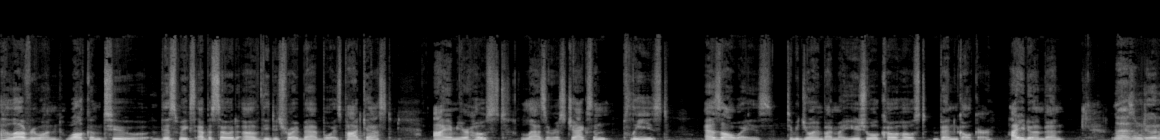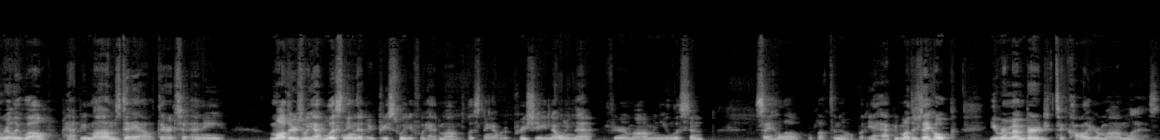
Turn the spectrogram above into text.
Hello, everyone. Welcome to this week's episode of the Detroit Bad Boys podcast. I am your host, Lazarus Jackson, pleased, as always, to be joined by my usual co-host, Ben Gulker. How you doing, Ben? Laz, I'm doing really well. Happy Mom's Day out there to any mothers we have listening. That'd be pretty sweet if we had moms listening. I would appreciate knowing that. If you're a mom and you listen, say hello. We'd love to know. But yeah, happy Mother's Day. Hope you remembered to call your mom, Laz.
